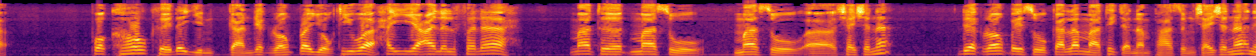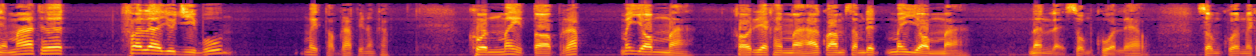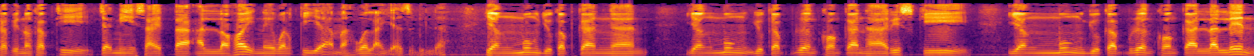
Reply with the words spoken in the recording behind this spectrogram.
พวกเขาเคยได้ยินการเรียกร้องประโยคที่ว่าฮัยยะอัลฟลาห์มาเถิดมาสู่มาสู่ชัยชนะ เรียกร้องไปสู่การละหมาดที่จะนำพาสึ่งชัยชนะเนี่ยมาเถิดฟลายูจีบูนไม่ตอบรับพี่น้องครับ คนไม่ตอบรับไม่ยอมมา เขาเรียกให้มาหาความสำเร็จไม่ยอมมา นั่นแหละสมควรแล้ว สมควรไหมครับพี่น้องครับ ที่จะมีสายตาอัลลอฮ์ให้ในวันกิยามะวะลายาซุบิลละยังมุ่งอยู่กับการงาน ยังมุ่งอยู่กับเรื่องของการหาริสกี ยังมุ่งอยู่กับเรื่องของการละเล่น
